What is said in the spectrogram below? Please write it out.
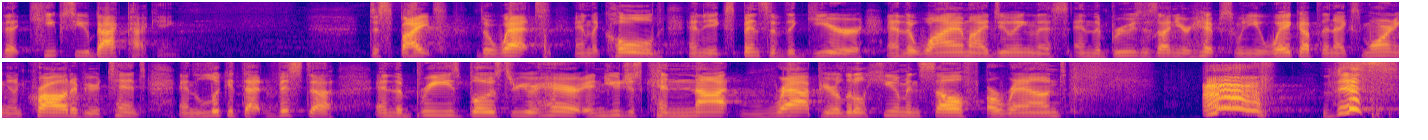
that keeps you backpacking. Despite the wet and the cold and the expense of the gear and the why am I doing this and the bruises on your hips when you wake up the next morning and crawl out of your tent and look at that vista and the breeze blows through your hair and you just cannot wrap your little human self around this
